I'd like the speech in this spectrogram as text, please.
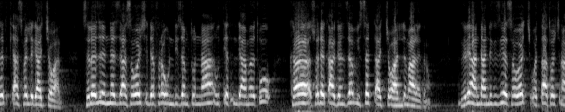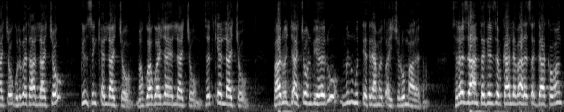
ትጥቅ ያስፈልጋቸዋል ስለዚህ እነዛ ሰዎች ደፍረው እንዲዘምቱና ውጤት እንዲያመጡ ከሶደቃ ገንዘብ ይሰጣቸዋል ማለት ነው። እንግዲህ አንዳንድ ጊዜ ሰዎች ወጣቶች ናቸው ጉልበት አላቸው ግን ስንቅ የላቸውም መጓጓዣ የላቸውም ትጥቅ የላቸውም። ባዶ እጃቸውን ቢሄዱ ምንም ውጤት ሊያመጡ አይችሉም ማለት ነው። ስለዚህ አንተ ገንዘብ ካለ ባለጸጋ ከሆንክ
